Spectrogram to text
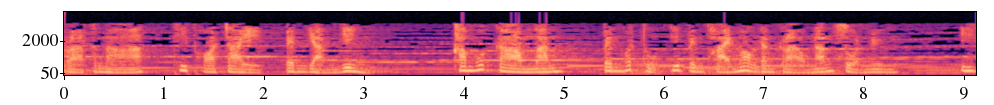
ปรารถนาที่พอใจเป็นอย่างยิ่งคำว่ากามนั้นเป็นวัตถุที่เป็นภายนอกดังกล่าวนั้นส่วนหนึ่ง อีก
